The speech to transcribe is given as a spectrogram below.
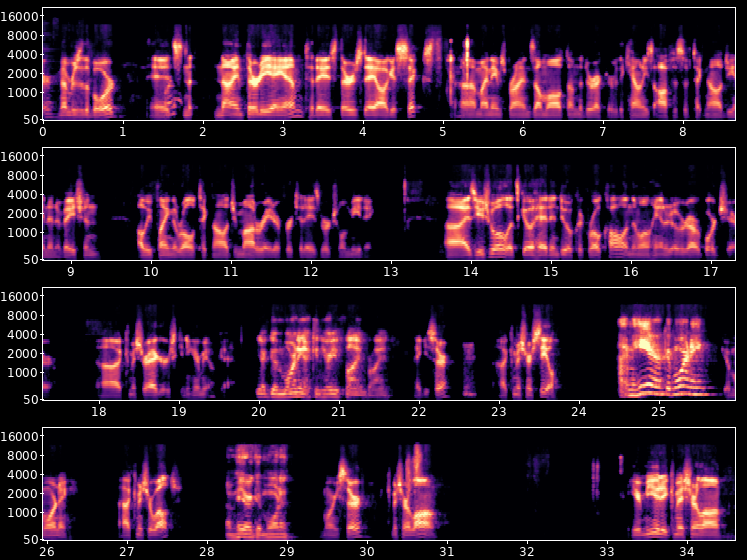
Chair, members of the board. It's 9:30 a.m. Today is Thursday, August 6th. Uh, my name is Brian Zumwalt. I'm the director of the county's Office of Technology and Innovation. I'll be playing the role of technology moderator for today's virtual meeting. Uh, as usual, let's go ahead and do a quick roll call and then we'll hand it over to our board chair. Uh, Commissioner Eggers, can you hear me okay? Yeah, good morning. I can hear you fine, Brian. Thank you, sir. Uh, Commissioner Seal. I'm here. Good morning. Good morning. Uh, Commissioner Welch. I'm here. Good morning. Good morning, sir. Commissioner Long. You're muted, Commissioner Long.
